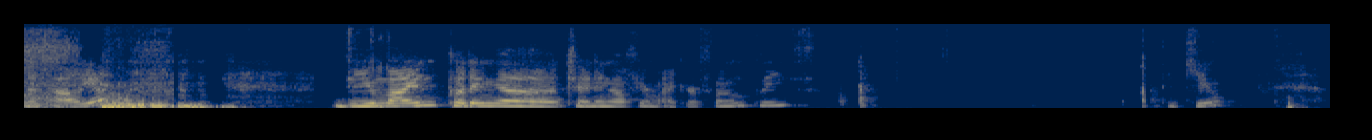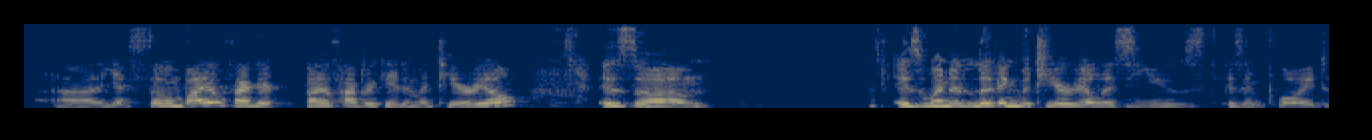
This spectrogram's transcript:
Natalia, do you mind putting, uh, turning off your microphone, please? Thank you. Uh, yes, so biofabri biofabricated material is um, is when a living material is used, is employed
